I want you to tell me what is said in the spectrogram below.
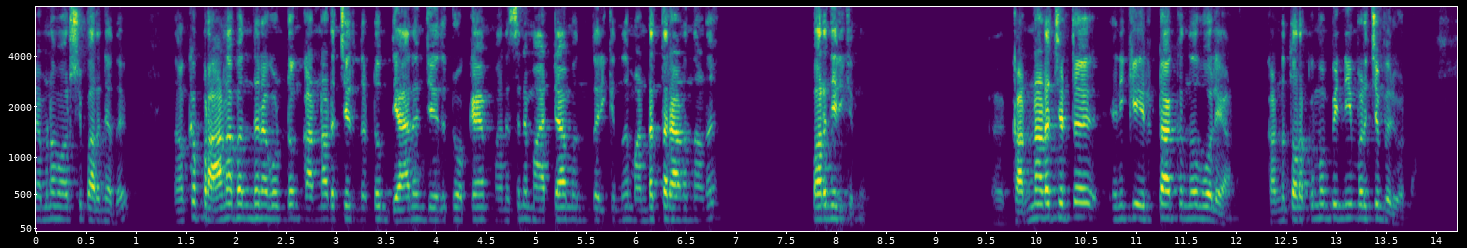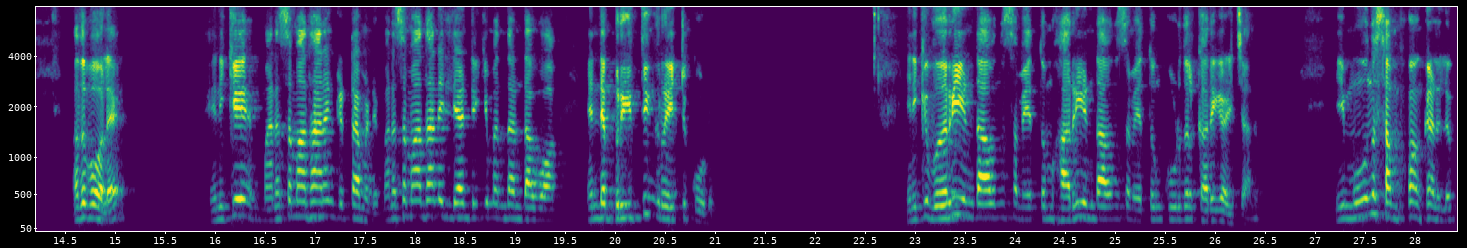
രമണ മഹർഷി പറഞ്ഞത്. നമുക്ക് പ്രാണബന്ധന കൊണ്ടും കണ്ണടച്ചിരുന്നിട്ടും ധ്യാനം ചെയ്തിട്ടും ഒക്കെ മനസ്സിനെ മാറ്റാമെന്ന് ധരിക്കുന്നത് മണ്ടത്തരാണെന്നാണ് പറഞ്ഞിരിക്കുന്നത്. കണ്ണടച്ചിട്ട് എനിക്ക് ഇരുട്ടാക്കുന്നത് പോലെയാണ്. കണ്ണ് തുറക്കുമ്പോൾ പിന്നെയും വെളിച്ചം വരുമല്ലോ. അതുപോലെ എനിക്ക് മനസമാധാനം കിട്ടാൻ വേണ്ടി മനസമാധാനം ഇല്ലാണ്ടിരിക്കുമ്പോൾ എന്താ ഉണ്ടാവുക? എന്റെ ബ്രീത്തിങ് റേറ്റ് കൂടും. എനിക്ക് വെറി ഉണ്ടാവുന്ന സമയത്തും ഹറി ഉണ്ടാവുന്ന സമയത്തും കൂടുതൽ കറി കഴിച്ചാലും. ഈ മൂന്ന് സംഭവങ്ങളിലും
